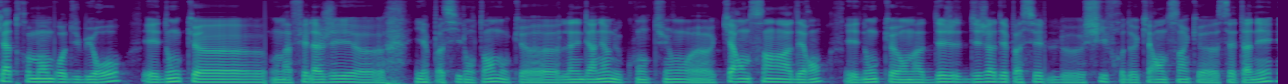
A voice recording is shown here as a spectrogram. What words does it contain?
quatre membres du bureau et donc on a fait l'AG il n'y a pas si longtemps. Donc l'année dernière nous comptions euh, 45 adhérents et donc on a dé- déjà dépassé le chiffre de 45 euh, cette année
